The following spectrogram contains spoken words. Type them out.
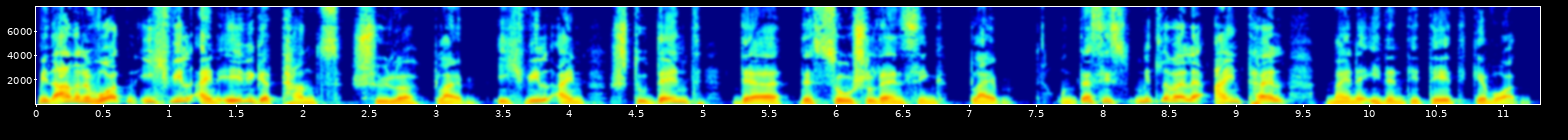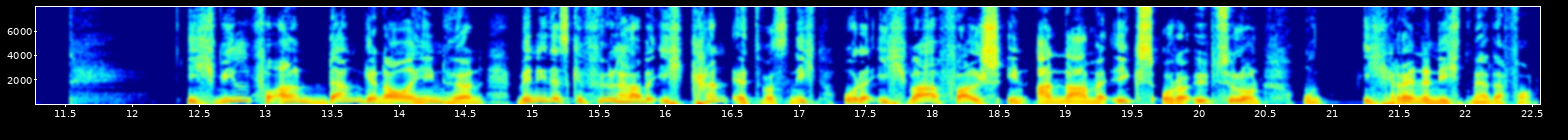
Mit anderen Worten, ich will ein ewiger Tanzschüler bleiben. Ich will ein Student der, des Social Dancing bleiben. Und das ist mittlerweile ein Teil meiner Identität geworden. Ich will vor allem dann genauer hinhören, wenn ich das Gefühl habe, ich kann etwas nicht oder ich war falsch in Annahme X oder Y und ich renne nicht mehr davon.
